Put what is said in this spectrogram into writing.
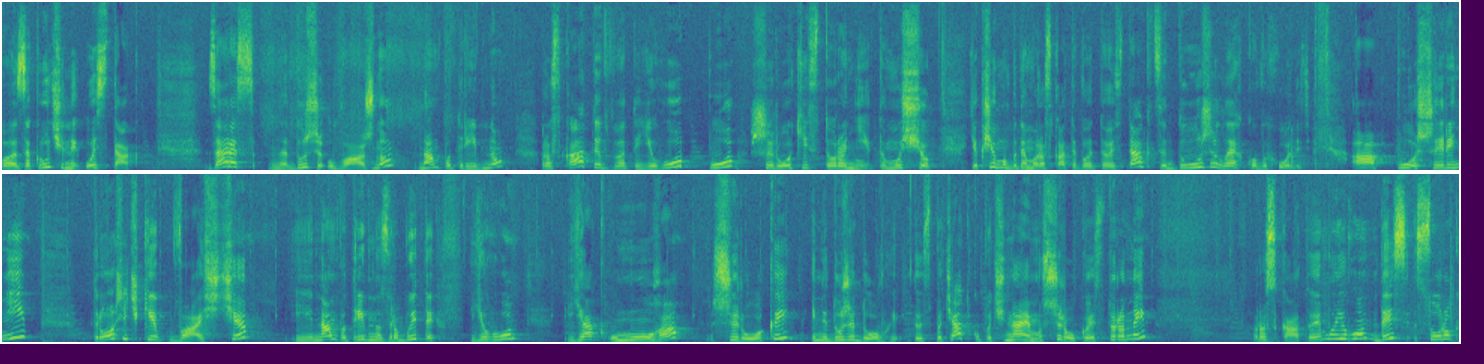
е, закручений ось так. Зараз дуже уважно нам потрібно розкатувати його по широкій стороні, тому що якщо ми будемо розкатувати ось так, це дуже легко виходить. А по ширині трошечки важче, і нам потрібно зробити його як умога широкий і не дуже довгий. Тобто спочатку починаємо з широкої сторони, розкатуємо його десь 40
